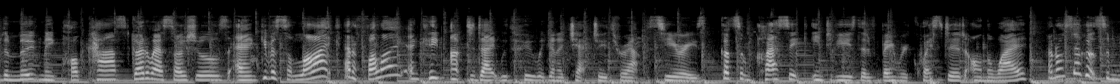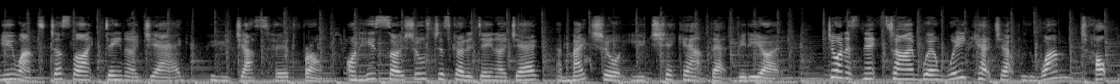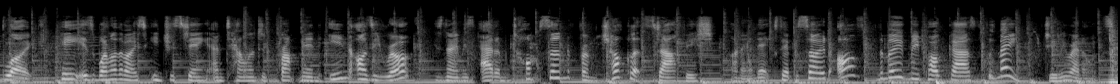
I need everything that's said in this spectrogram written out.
To the Move Me podcast. Go to our socials and give us a like and a follow and keep up to date with who we're going to chat to throughout the series. Got some classic interviews that have been requested on the way and also got some new ones, just like Dino Jag, who you just heard from. On his socials, just go to Dino Jag and make sure you check out that video. Join us next time when we catch up with one top bloke. He is one of the most interesting and talented frontmen in Aussie rock. His name is Adam Thompson from Chocolate Starfish on our next episode of the Move Me podcast with me, Julie Reynolds.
